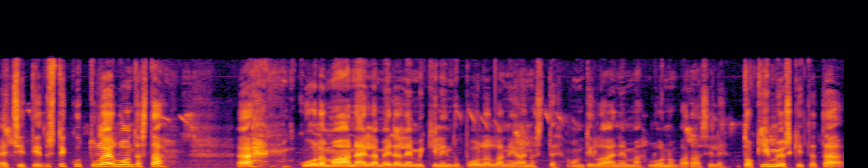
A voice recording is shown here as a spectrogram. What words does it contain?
Että sitten tietysti kun tulee luontaista äh, kuolemaa näillä meidän lemmikkilintupuolella, niin aina sitten on tilaa enemmän luonnonvaraisille. Toki myöskin tätä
